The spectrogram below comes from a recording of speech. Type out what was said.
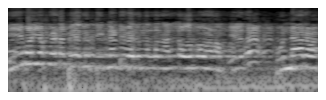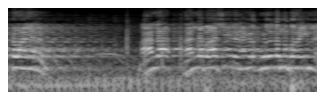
ഡിവൈഎഫ്ഐയുടെ പേരിൽ തിന്നേണ്ടി വരുന്നുള്ള നല്ല ഓർമ്മ വേണം. ഏത്? മുന്നാര മക്കളായാലും. നല്ല നല്ല ഭാഷയിൽ ഞങ്ങൾ കൂടുതലൊന്നും പറയില്ല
